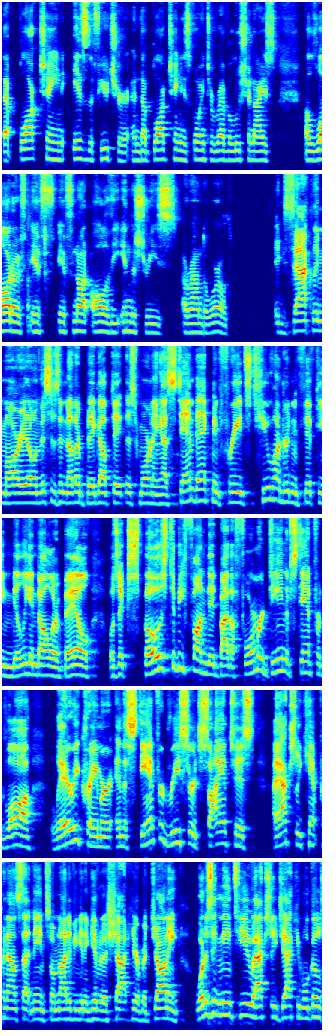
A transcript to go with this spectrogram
that blockchain is the future, and that blockchain is going to revolutionize a lot of, if if not all of the industries around the world. Exactly, Mario. And this is another big update this morning as Sam Bankman Fried's $250 million bail was exposed to be funded by the former dean of Stanford Law, Larry Kramer, and the Stanford research scientist I actually can't pronounce that name, so I'm not even going to give it a shot here. But Johnny, what does it mean to you? Actually, Jackie, we'll go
